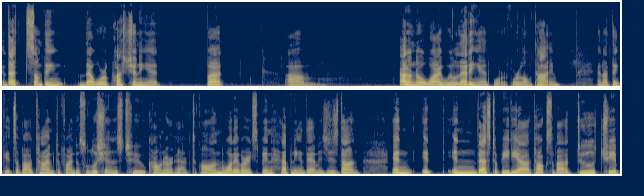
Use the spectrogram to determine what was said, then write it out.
That's something that we're questioning it, but um, I don't know why we're letting it for, for a long time. And I think it's about time to find the solutions to counteract on whatever it's been happening and damage is done. And it Investopedia talks about do cheap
